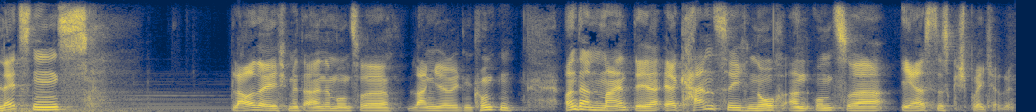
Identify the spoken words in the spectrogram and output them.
Letztens plaudere ich mit einem unserer langjährigen Kunden und dann meint er, er kann sich noch an unser erstes Gespräch erinnern.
